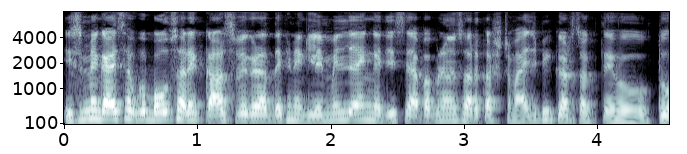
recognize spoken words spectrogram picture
इसमें गाइस आपको बहुत सारे कार्स वगैरह देखने के लिए मिल जाएँगे जिसे आप अपने अनुसार कस्टमाइज भी कर सकते हो। तो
